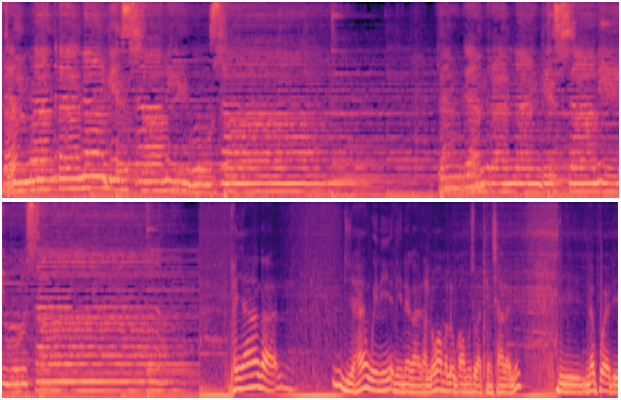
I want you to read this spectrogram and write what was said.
Dhammam Dhammam Gissami Usa Dhammam Dhammam Gissami Usa ဖယားကယဟန်ဝင်းကြီးအနေနဲ့ကဒါလုံးဝမလောက်ကောင်းဘူးဆိုတာထင်ရှားတယ်လေဒီလက်ဖွဲ့တွေ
